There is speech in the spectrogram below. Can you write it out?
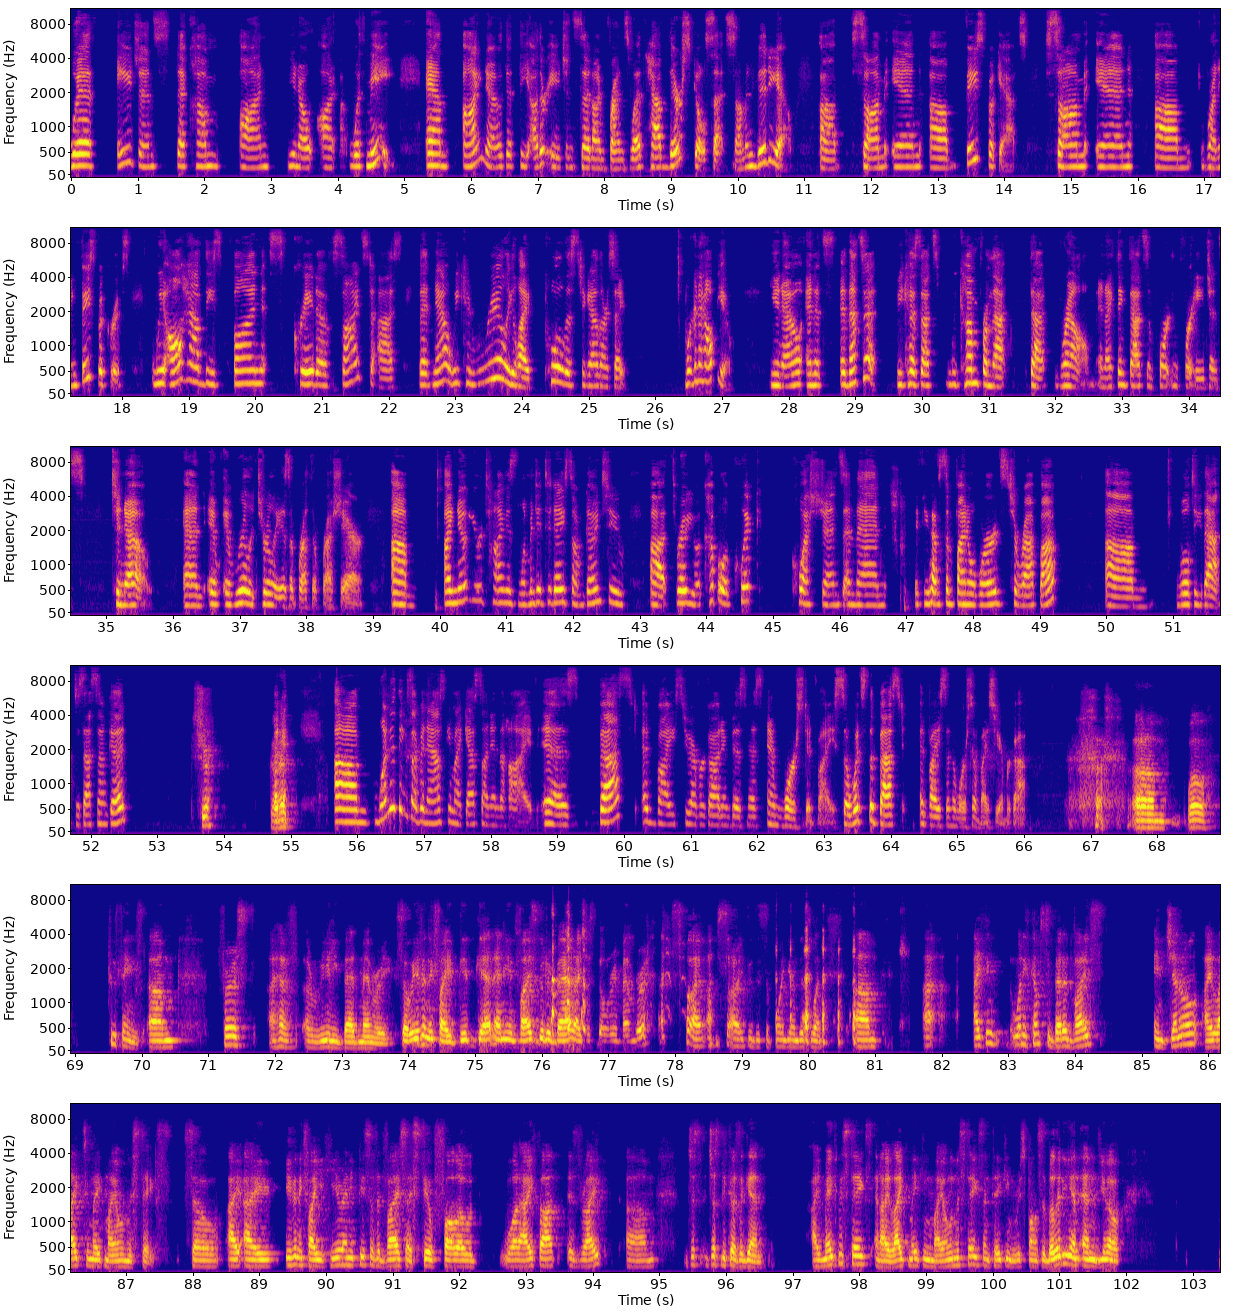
with agents that come on, you know, on, with me. And I know that the other agents that I'm friends with have their skill set, some in video, uh, some in uh, Facebook ads, some in um, running Facebook groups. We all have these fun, creative sides to us that now we can really like pull this together and say, we're going to help you, you know, and it's, and that's it because that's we come from that that realm. And i think that's important for agents to know. And it, it really truly is a breath of fresh air. Um, i know your time is limited today so i'm going to uh, throw you a couple of quick questions. And then if you have some final words to wrap up um, we'll do that. Does that sound good? Sure. Go okay. ahead. Um, one of the things I've been asking my guests on In the Hive is best advice you ever got in business and worst advice. So, what's the best advice and the worst advice you ever got? um, well, two things. Um, first, I have a really bad memory. So even if I did get any advice, good or bad, I just don't remember. so I'm, I'm, sorry to disappoint you on this one. Um, I, I think when it comes to bad advice, in general, I like to make my own mistakes. So I, I, even if I hear any piece of advice, I still follow what I thought is right. Um, just just because again, I make mistakes and I like making my own mistakes and taking responsibility and and you know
